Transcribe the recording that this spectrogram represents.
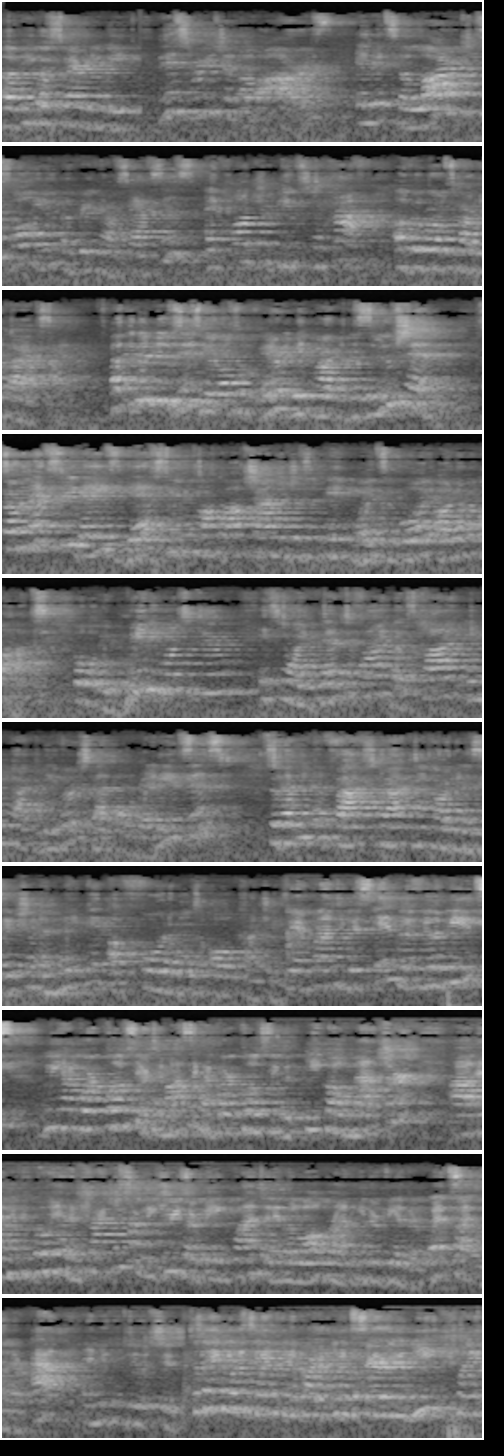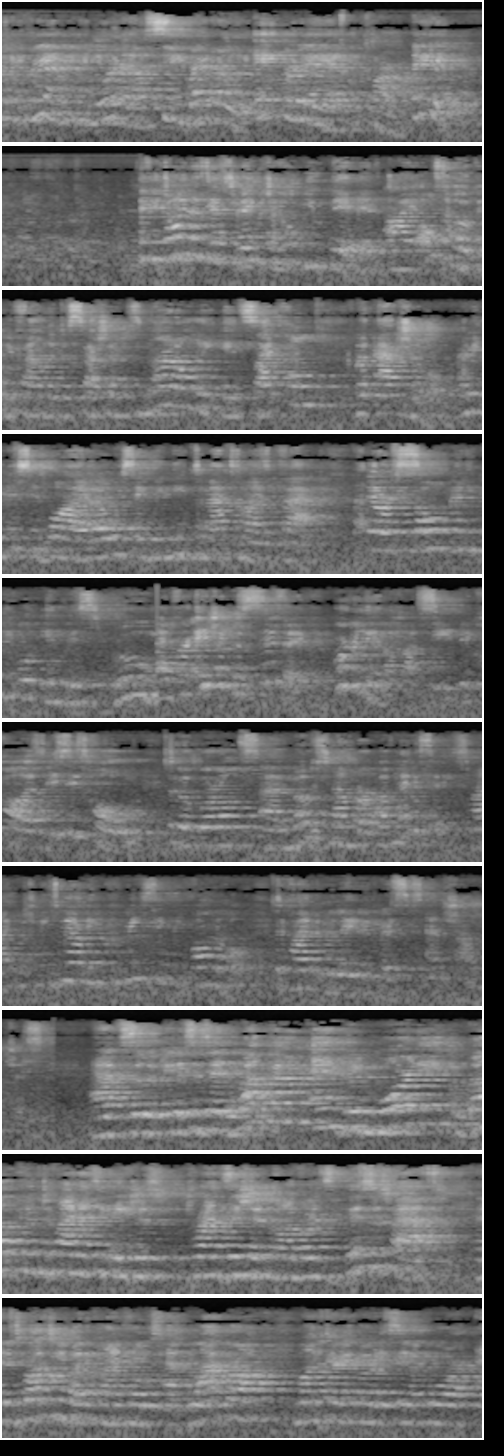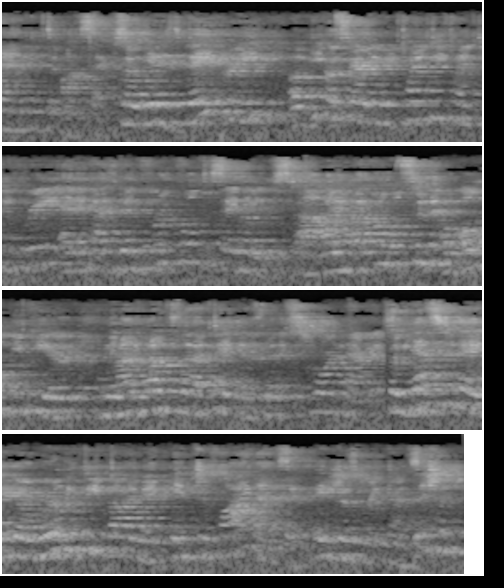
Ecosperity Week, this region of ours emits the largest volume of greenhouse gases and contributes to half of the world's carbon dioxide. But the good news is we are also a very big part of the solution. So in the next three days, yes, we will talk about challenges and pain points, and boy, are there a lot. But what we really want to do is to identify those high impact levers that already exist so that we can fast track decarbonization and make it affordable to all countries. We are planting this in the Philippines. We have worked closely, or Temasek have worked closely with EcoMatcher, uh, and you can go ahead and track just how many trees are being planted in the long run, either via their website or their app, and you can do it too. So thank you once again for being a part of Ecosperity Week 2023. I'm Nikki Muller, and I'll see you right early, 8.30 a.m. tomorrow. Thank you. If you joined us yesterday, which I hope did, I also hope that you found the discussions not only insightful, but actionable. I mean, this is why I always say we need to maximize the fact that there are so many people in this room. And for Asia Pacific, we're really in the hot seat because this is home to the world's uh, most number of megacities, right? Which means we are increasingly vulnerable to climate-related risks and challenges. Absolutely, this is it. Welcome and good morning. Financing Asia's Transition Conference. This is FAST, and it's brought to you by the kind folks at BlackRock, Monetary Authority Singapore, and Temasek. So it is day three of Ecosperity Week 2023, and it has been fruitful to say the least. Uh, I am a humble student of all of you here, and the amount of notes that I've taken has been extraordinary. So yesterday, we are really deep diving into financing Asia's green transition,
